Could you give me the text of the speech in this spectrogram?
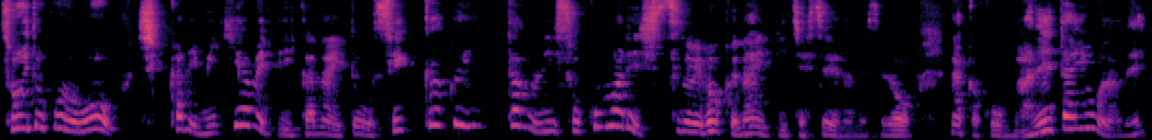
そういうところをしっかり見極めていかないと、せっかく行ったのにそこまで質の良くないって言っちゃ失礼なんですけど、なんかこう真似たようなね、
